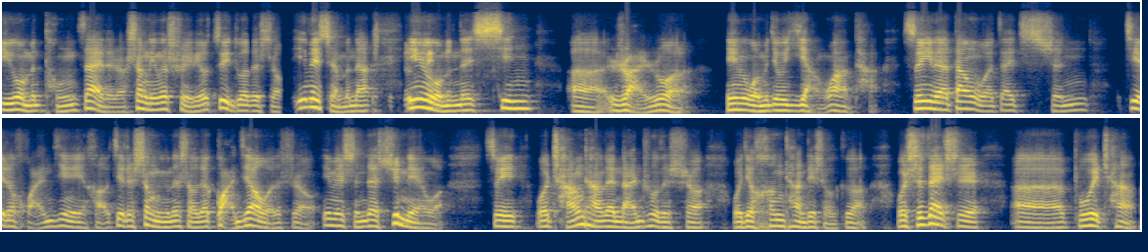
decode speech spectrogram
与我们同在的时候，圣灵的水流最多的时候，因为什么呢？因为我们的心呃软弱了，因为我们就仰望他。所以呢，当我在神借着环境也好，借着圣灵的时候在管教我的时候，因为神在训练我，所以我常常在难处的时候，我就哼唱这首歌。我实在是呃不会唱，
